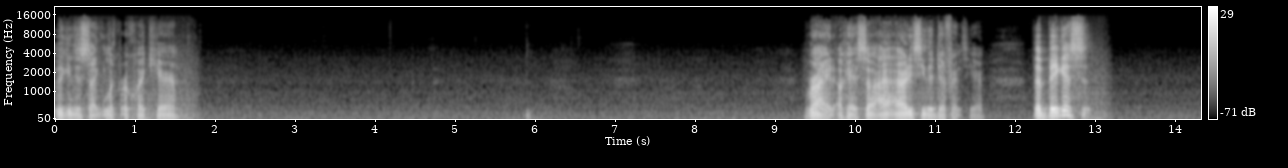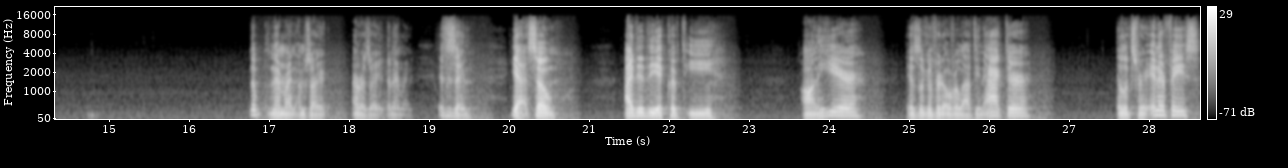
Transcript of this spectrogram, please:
We can just like look real quick here. Right. Okay. So I, I already see the difference here. The biggest. Nope. Never mind. I'm sorry. I was right. Never mind. It's the same. Yeah. So I did the equipped E on here. It's looking for the overlapping actor. It looks for interface.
